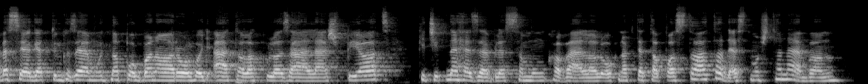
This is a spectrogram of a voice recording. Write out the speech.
beszélgettünk az elmúlt napokban arról, hogy átalakul az álláspiac, kicsit nehezebb lesz a munkavállalóknak. Te tapasztaltad ezt mostanában?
